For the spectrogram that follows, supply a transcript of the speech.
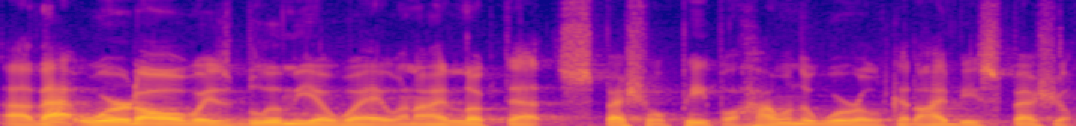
Uh, that word always blew me away when I looked at special people. How in the world could I be special?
